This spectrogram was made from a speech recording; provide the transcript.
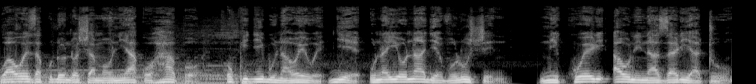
Waweza kudondosha maoni yako hapo ukijibu na wewe. Je, unaionaje evolution? Ni kweli au ni nadharia tu?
